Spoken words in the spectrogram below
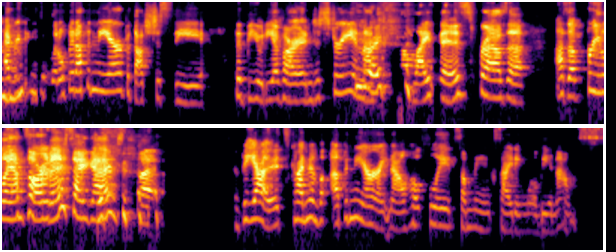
Mm-hmm. Everything's a little bit up in the air, but that's just the the beauty of our industry, and that's right. how life is for as a as a freelance artist, I guess. but but yeah, it's kind of up in the air right now. Hopefully, it's something exciting will be announced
